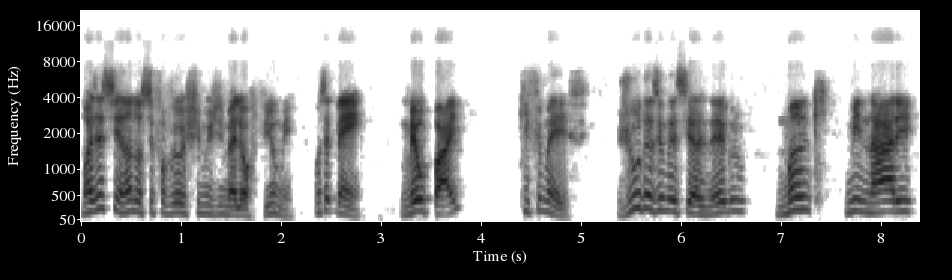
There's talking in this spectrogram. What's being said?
Mas esse ano, se for ver os filmes de melhor filme, você tem Meu Pai, que filme é esse? Judas e o Messias Negro, Mank, Minari,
